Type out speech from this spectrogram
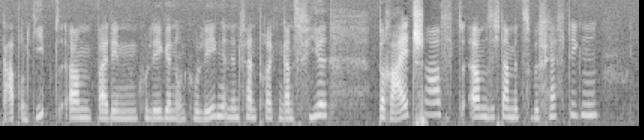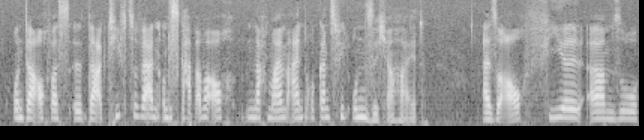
gab und gibt ähm, bei den Kolleginnen und Kollegen in den Fanprojekten ganz viel Bereitschaft, ähm, sich damit zu beschäftigen und da auch was, äh, da aktiv zu werden. Und es gab aber auch nach meinem Eindruck ganz viel Unsicherheit. Also auch viel ähm, so,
